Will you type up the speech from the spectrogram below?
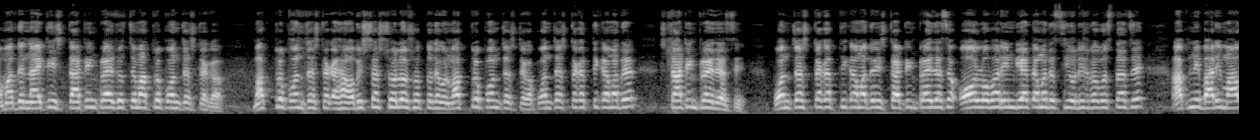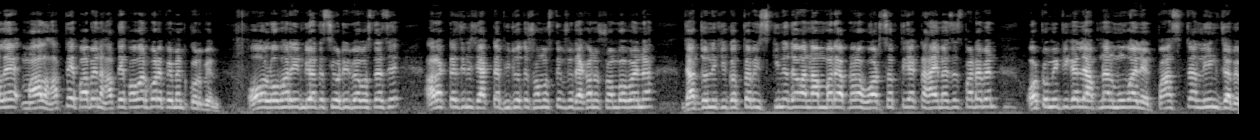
আমাদের নাইটি স্টার্টিং প্রাইস হচ্ছে মাত্র পঞ্চাশ টাকা। মাত্র পঞ্চাশ টাকা। হ্যাঁ অবিশ্বাস্য হলেও সত্য দেখুন, মাত্র পঞ্চাশ টাকা। পঞ্চাশ টাকার থেকে আমাদের স্টার্টিং প্রাইস আছে। পঞ্চাশ টাকার থেকে আমাদের স্টার্টিং প্রাইস আছে অল ওভার ইন্ডিয়াতে আমাদের সিওডির ব্যবস্থা আছে। আপনি বাড়ি মালে, মাল হাতে পাবেন, হাতে পাওয়ার পরে পেমেন্ট করবেন। অল ওভার ইন্ডিয়াতে সিওডির ব্যবস্থা আছে। আর একটা জিনিস, একটা ভিডিওতে সমস্ত কিছু দেখানো সম্ভব হয় না। যার জন্য কি করতে হবে? স্ক্রিনে দেওয়া নাম্বারে আপনারা হোয়াটসঅ্যাপ থেকে একটা হাই মেসেজ পাঠাবেন। অটোমেটিক্যালি আপনার মোবাইলে পাঁচটা লিঙ্ক যাবে,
